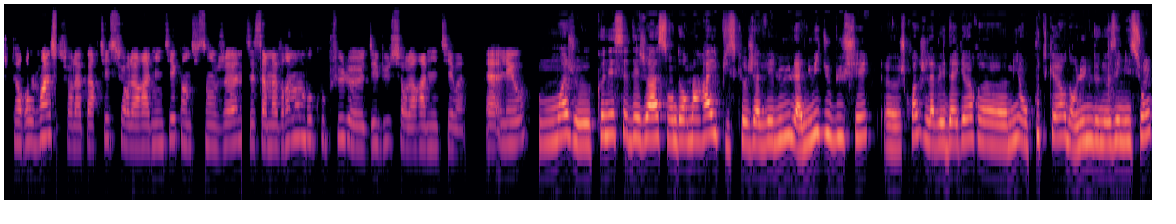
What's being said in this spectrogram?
Je te rejoins sur la partie sur leur amitié quand ils sont jeunes. Ça m'a vraiment beaucoup plu le début sur leur amitié. Ouais. Euh, Léo? Moi, je connaissais déjà Sandor Maraille puisque j'avais lu La Nuit du bûcher. je crois que je l'avais d'ailleurs mis en coup de cœur dans l'une de nos émissions.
